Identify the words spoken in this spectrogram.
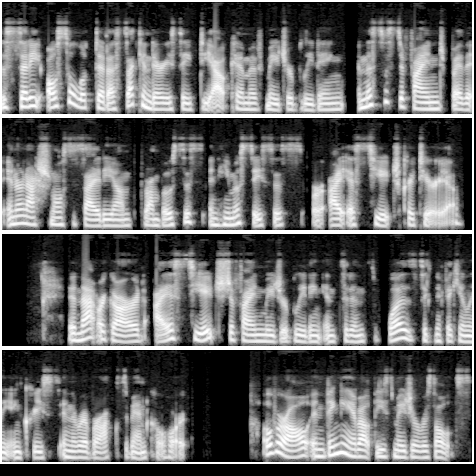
The study also looked at a secondary safety outcome of major bleeding, and this was defined by the International Society on Thrombosis and Hemostasis, or ISTH criteria. In that regard, ISTH defined major bleeding incidence was significantly increased in the rivaroxaban cohort. Overall, in thinking about these major results,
